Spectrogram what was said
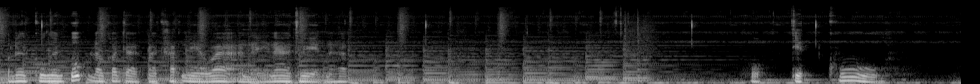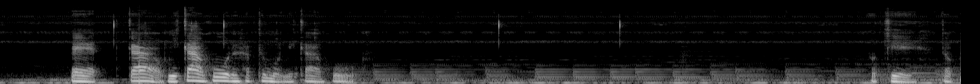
พอเลือกคู่เงินปุ๊บเราก็จะมาคัดแนวว่าอันไหนน่าเทรดนะครับ 6 7 คู่ 8 9 มี 9 คู่นะครับ ทั้งหมดมี 9 คู่ เค ต่อไป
